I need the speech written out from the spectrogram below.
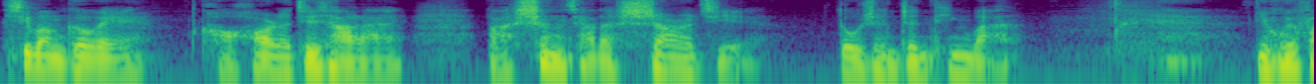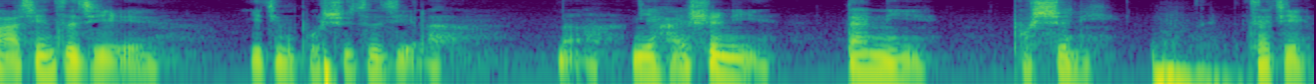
希望各位好好的，接下来把剩下的十二节都认真听完。你会发现自己已经不是自己了。那你还是你，但你不是你。再见。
